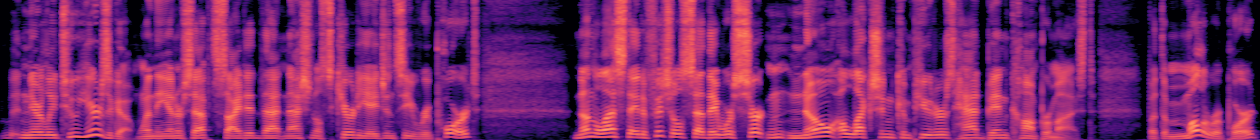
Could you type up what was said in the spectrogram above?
nearly two years ago when The Intercept cited that National Security Agency report Nonetheless, state officials said they were certain no election computers had been compromised. But the Mueller report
